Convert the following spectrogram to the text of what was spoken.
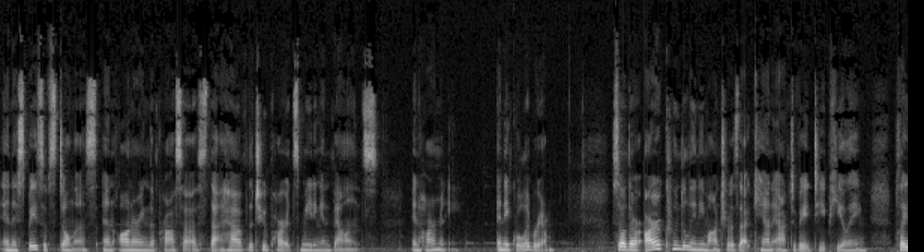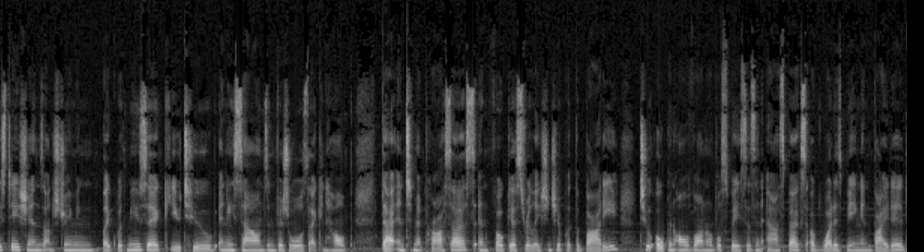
in a space of stillness and honoring the process that have the two parts meeting in balance, in harmony, in equilibrium. So there are Kundalini mantras that can activate deep healing. Playstations on streaming, like with music, YouTube, any sounds and visuals that can help that intimate process and focused relationship with the body to open all vulnerable spaces and aspects of what is being invited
